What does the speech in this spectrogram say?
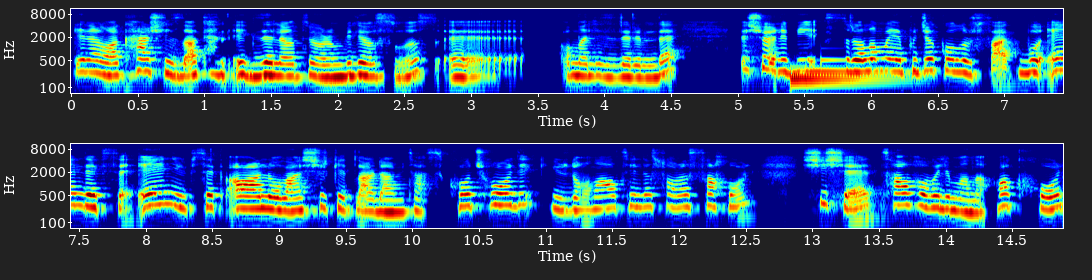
Genel olarak her şeyi zaten Excel'e atıyorum biliyorsunuz e, analizlerimde. Ve şöyle bir sıralama yapacak olursak bu endekse en yüksek ağırlığı olan şirketlerden bir tanesi Koç Holding %16 ile sonra Sahol, Şişe, Tav Havalimanı, Akhol,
